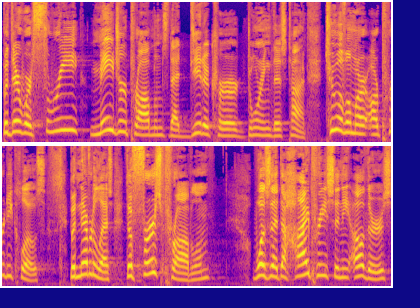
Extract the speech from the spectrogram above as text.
But there were three major problems that did occur during this time. Two of them are, are pretty close, but nevertheless, the first problem was that the high priest and the others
